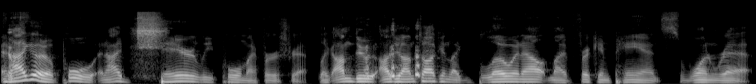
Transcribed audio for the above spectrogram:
And Yep. I go to pull and I barely pull my first rep. Like I'm do I do I'm talking like blowing out my freaking pants one rep.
